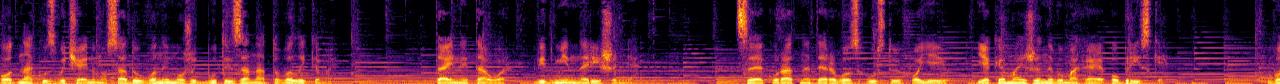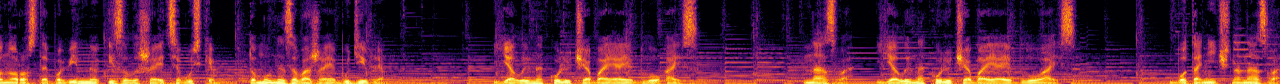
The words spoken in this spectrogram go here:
Однак у звичайному саду вони можуть бути занадто великими. Тайний Тауер відмінне рішення. Це акуратне дерево з густою хвоєю, яке майже не вимагає обрізки. Воно росте повільно і залишається вузьким, тому не заважає будівлям. Ялина колюча Баяє Blue Eyes. Назва Ялина колюча Баяє Blue Eyes. Ботанічна назва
